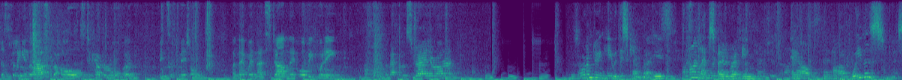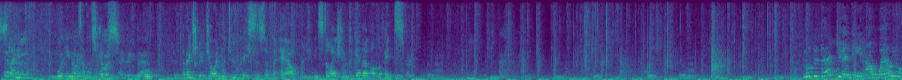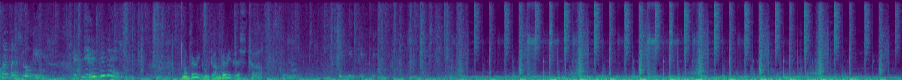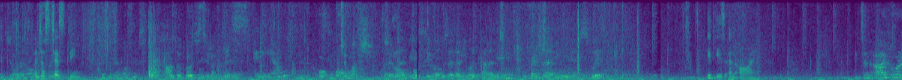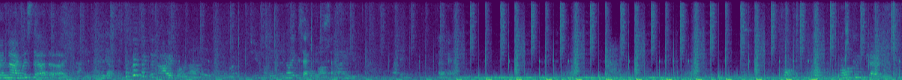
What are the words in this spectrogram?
the last of the holes to cover all the bits of metal. And then when that's done, then we'll be putting the map of Australia on it. So what I'm doing here with this camera is time-lapse photographing our um, weavers, Mrs. Lanny, working on some of the strips that will eventually join the two pieces of our installation together on the fence. Look at that, Jenny. How well your ribbon's looking. It's nearly finished. I'm very good, I'm very versatile. I'm just testing. Handle goes to like this. Too much? Too long? Too long, so maybe you want to cut it and press that and you're going to split. It is an eye. It's an eye for an eye. Where's the other eye? Not exactly the same. Welcome, Carlos.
